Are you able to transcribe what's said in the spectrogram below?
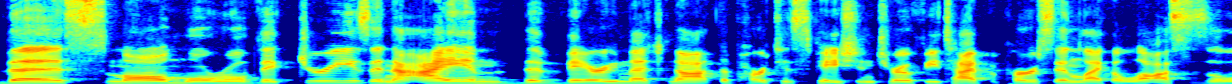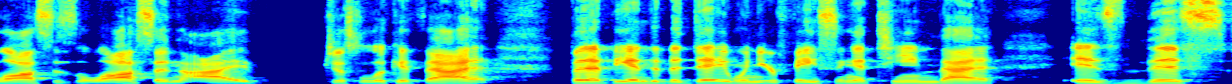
the small moral victories. And I am the very much not the participation trophy type of person. Like a loss is a loss is a loss. And I just look at that. But at the end of the day, when you're facing a team that is this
